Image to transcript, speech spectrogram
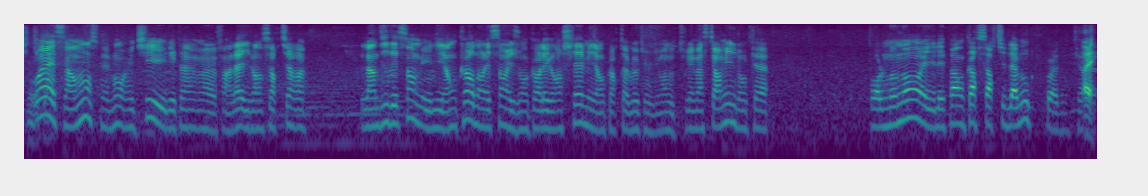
tu te dis Ouais, c'est un monstre, mais bon, Richie, il est quand même. euh, Enfin, là, il va en sortir euh, lundi décembre, mais il est encore dans les 100, il joue encore les grands chelems, il est encore tableau quasiment de tous les Master 1000, donc pour le moment, il n'est pas encore sorti de la boucle, quoi. Donc, Ouais.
